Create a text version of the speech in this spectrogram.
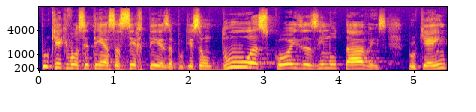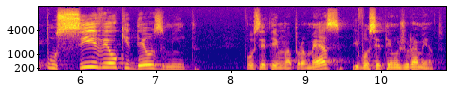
Por que, que você tem essa certeza? Porque são duas coisas imutáveis. Porque é impossível que Deus minta. Você tem uma promessa e você tem um juramento.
